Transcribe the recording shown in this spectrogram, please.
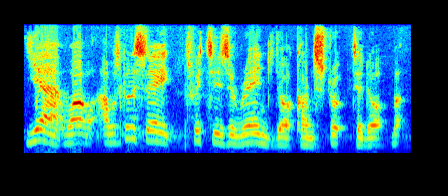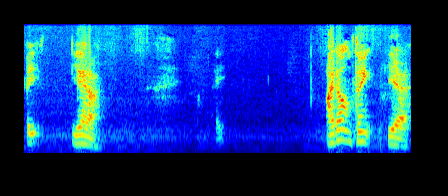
Yeah, well, I was going to say Twitter is arranged or constructed, or but it, yeah, I don't think. Yeah,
